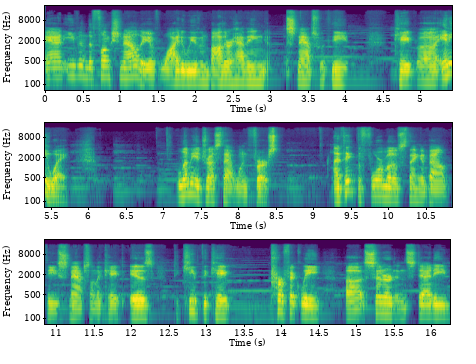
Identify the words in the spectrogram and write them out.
and even the functionality of why do we even bother having snaps with the cape uh, anyway. Let me address that one first. I think the foremost thing about the snaps on the cape is to keep the cape perfectly uh, centered and steady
